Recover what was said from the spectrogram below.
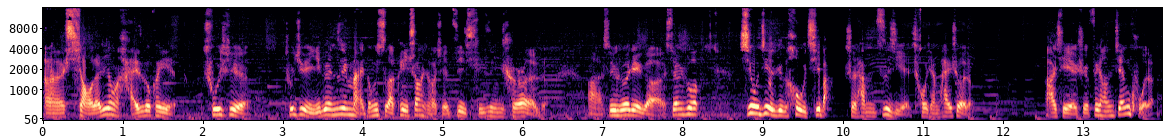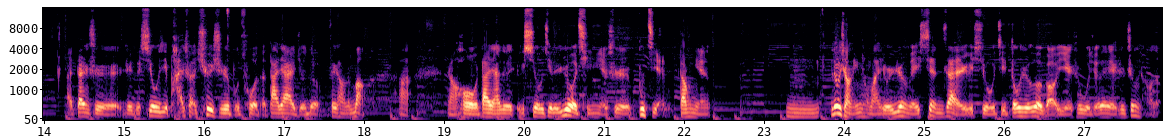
呃，小的这种孩子都可以出去，出去一个人自己买东西了，可以上小学，自己骑自行车了的，啊，所以说这个虽然说《西游记》的这个后期吧是他们自己抽钱拍摄的，而且也是非常艰苦的。啊，但是这个《西游记》拍出来确实是不错的，大家也觉得非常的棒啊。然后大家对这个《西游记》的热情也是不减当年。嗯，六小龄童嘛，就是认为现在的这个《西游记》都是恶搞，也是我觉得也是正常的。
